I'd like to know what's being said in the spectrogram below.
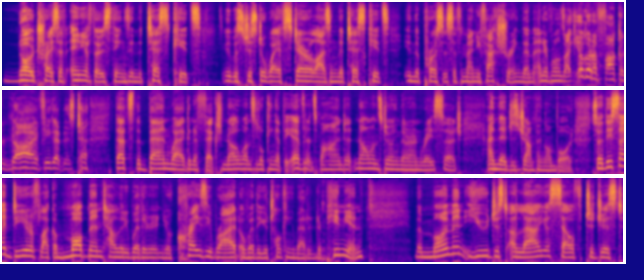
no trace of any of those things in the test kits. It was just a way of sterilizing the test kits in the process of manufacturing them. And everyone's like, you're going to fucking die if you get this. test." That's the bandwagon effect. No one's looking at the evidence behind it. No one's doing their own research and they're just jumping on board. So, this idea of like a mob mentality, whether in your crazy riot or whether you're talking about an opinion, the moment you just allow yourself to just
